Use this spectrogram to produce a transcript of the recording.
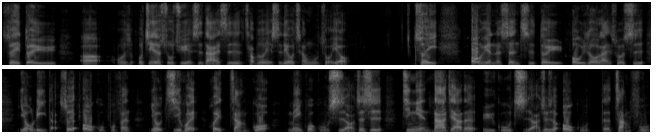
所以对于呃，我我记得数据也是大概是差不多也是六成五左右。所以。欧元的升值对于欧洲来说是有利的，所以欧股部分有机会会涨过美国股市哦，这是今年大家的预估值啊，就是欧股的涨幅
